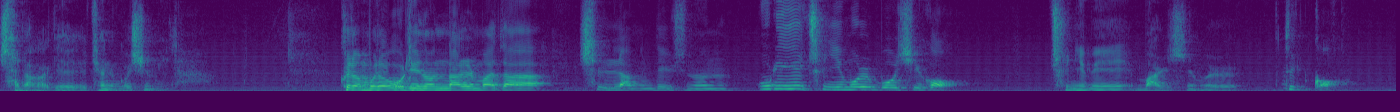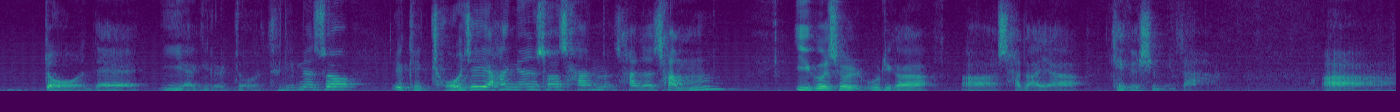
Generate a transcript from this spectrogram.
살아가게 되는 것입니다. 그러므로 우리는 날마다 신랑 되시는 우리 주님을 모시고 주님의 말씀을 듣고 또 내 이야기를 또 들으면서 이렇게 교제하면서 사는, 사는 삶 이것을 우리가 아, 살아야 되겠습니다. 아,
